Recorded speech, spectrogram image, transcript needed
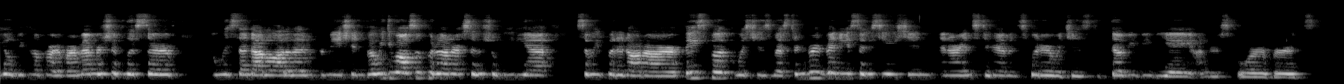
you'll become part of our membership list serve and we send out a lot of that information. But we do also put it on our social media. So we put it on our Facebook, which is Western Bird Banding Association, and our Instagram and Twitter, which is WBBA underscore birds.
